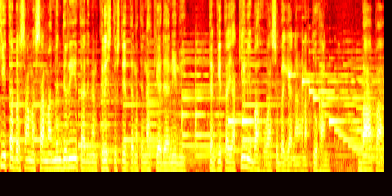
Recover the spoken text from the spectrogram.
kita bersama-sama menderita dengan Kristus di tengah-tengah keadaan ini dan kita yakini bahwa sebagai anak-anak Tuhan Bapa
